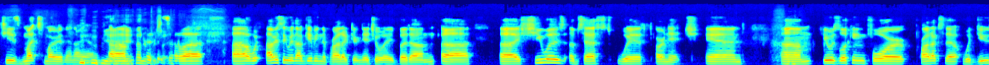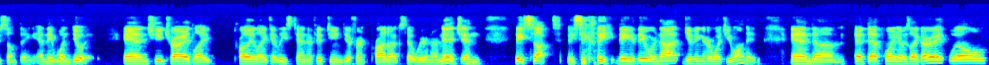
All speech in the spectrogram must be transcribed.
she's much smarter than I am. Yeah, um, 100%. So, uh, uh, obviously, without giving the product or niche away, but um, uh, uh, she was obsessed with our niche, and um, she was looking for products that would do something, and they wouldn't do it. And she tried like probably like at least ten or fifteen different products that were in our niche, and they sucked. Basically, they they were not giving her what she wanted. And um, at that point, I was like, all right, well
